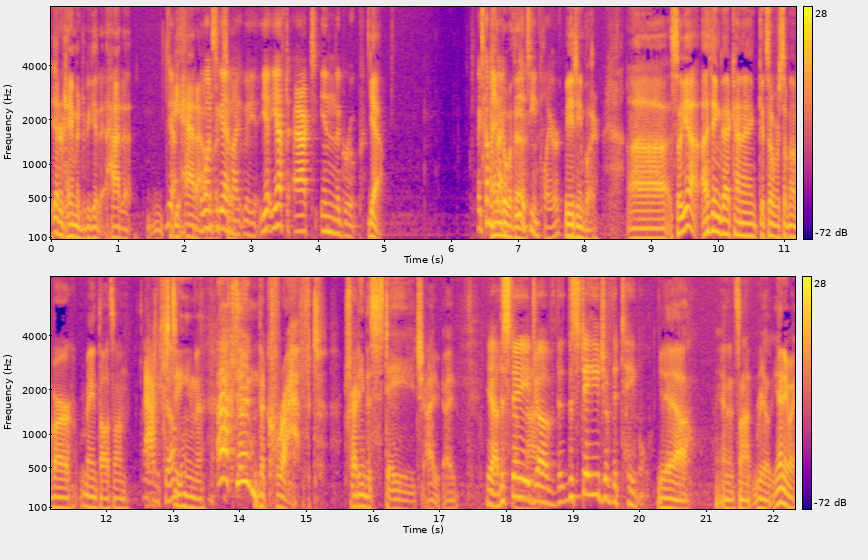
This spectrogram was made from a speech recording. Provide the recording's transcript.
entertainment to be get had to be had out. But once of it, again, so- like you, you have to act in the group. yeah, It comes back go with be a team player. be a team player. Uh, so yeah, I think that kind of gets over some of our main thoughts on I think so. acting, Acting. the craft, treading the stage. I, I Yeah, the stage of the the stage of the table. yeah, and it's not really anyway.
